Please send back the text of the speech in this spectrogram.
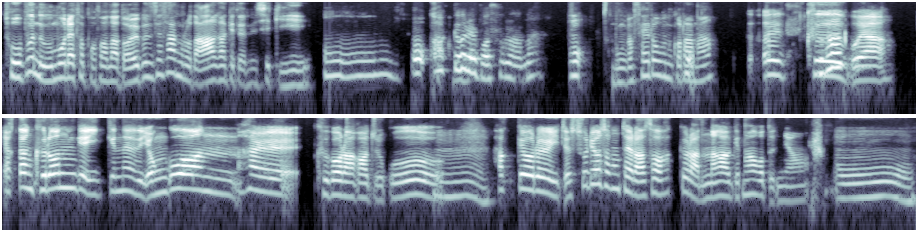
좁은 우물에서 벗어나 넓은 세상으로 나아가게 되는 시기. 오. 어, 학교를 벗어나나? 어, 뭔가 새로운 거라나? 어, 그 뭐야 약간 그런 게 있긴 해 연구원 할 그거라 가지고 음, 학교를 이제 수료 상태라서 학교를 안 나가긴 하거든요. 오.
